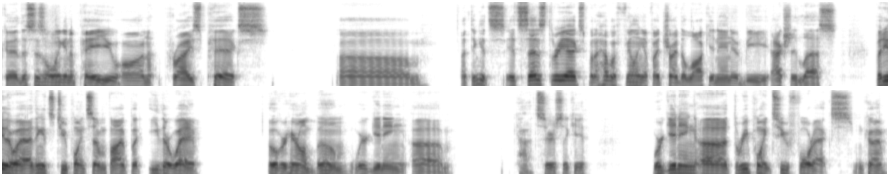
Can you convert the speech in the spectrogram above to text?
Okay, this is only going to pay you on Prize Picks. Um, I think it's it says 3x, but I have a feeling if I tried to lock it in, it would be actually less. But either way, I think it's 2.75. But either way, over here on Boom, we're getting, um, God, seriously, Keith? We're getting uh 3.24x. Okay,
